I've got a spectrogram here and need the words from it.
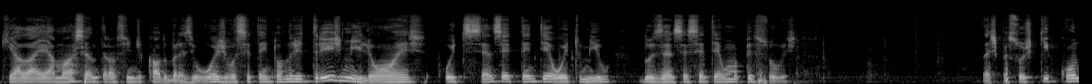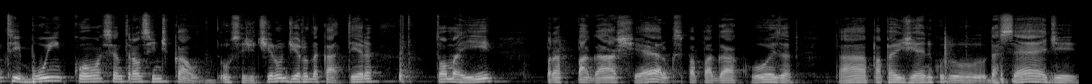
que ela é a maior central sindical do Brasil hoje, você tem em torno de 3 milhões 878 mil 261 pessoas. Das pessoas que contribuem com a central sindical. Ou seja, tiram dinheiro da carteira, toma aí, para pagar a xerox, para pagar a coisa, tá? Papel higiênico do, da sede,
